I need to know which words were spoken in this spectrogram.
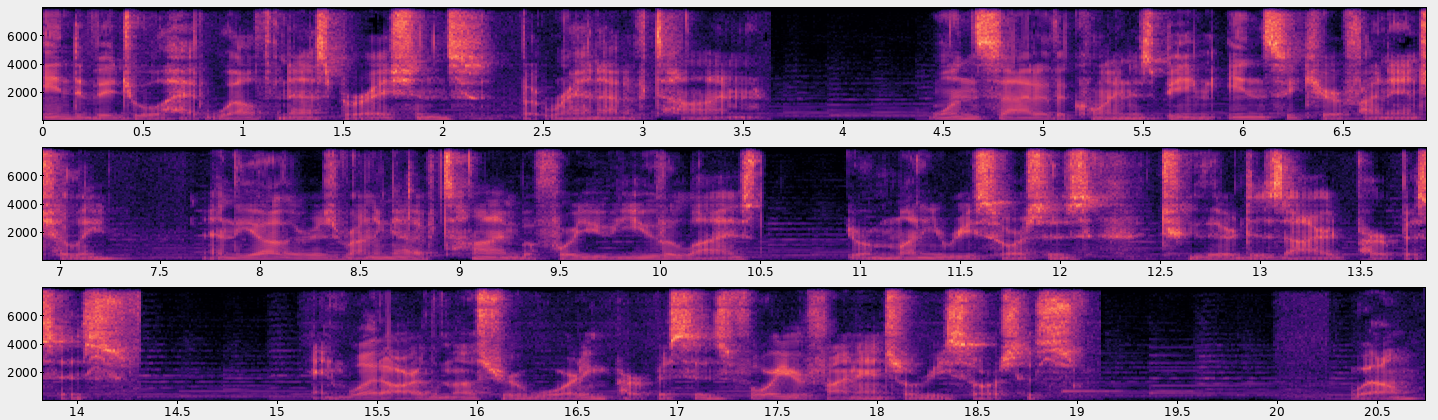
individual had wealth and aspirations but ran out of time. One side of the coin is being insecure financially, and the other is running out of time before you've utilized your money resources to their desired purposes. And what are the most rewarding purposes for your financial resources? Well,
